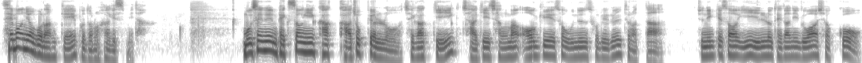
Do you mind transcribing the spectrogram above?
세 번역으로 함께 보도록 하겠습니다. 모세는 백성이 각 가족별로 제각기 자기 장막 어귀에서 우는 소리를 들었다. 주님께서 이 일로 대단히 노하셨고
